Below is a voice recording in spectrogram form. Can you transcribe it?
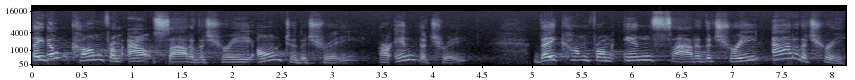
They don't come from outside of the tree onto the tree or in the tree. They come from inside of the tree out of the tree.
